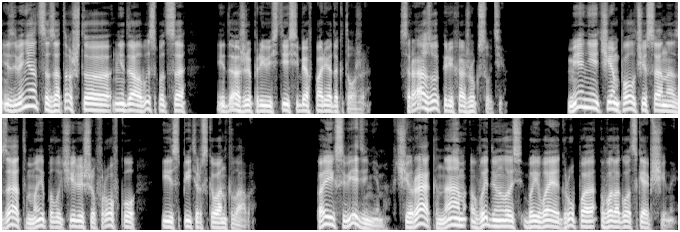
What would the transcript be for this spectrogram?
Извиняться за то, что не дал выспаться и даже привести себя в порядок тоже. Сразу перехожу к сути. Менее чем полчаса назад мы получили шифровку из питерского анклава. По их сведениям, вчера к нам выдвинулась боевая группа Вологодской общины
